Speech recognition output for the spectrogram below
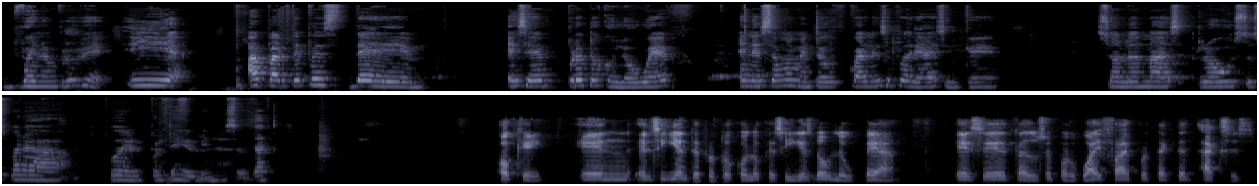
Bueno, profe, y aparte pues de ese protocolo web, en este momento, ¿cuáles se podría decir que son los más robustos para poder proteger bien nuestros datos? Ok, en el siguiente protocolo que sigue es WPA. Ese traduce por Wi-Fi Protected Access.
